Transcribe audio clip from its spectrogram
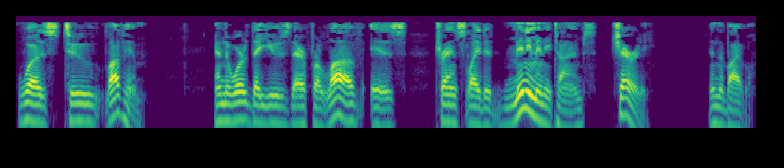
was to love him. And the word they use there for love is translated many, many times charity in the Bible.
